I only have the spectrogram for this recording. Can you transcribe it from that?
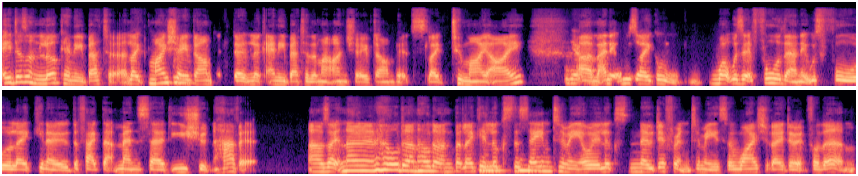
It doesn't look any better. Like my mm. shaved mm. armpits don't look any better than my unshaved armpits. Like to my eye. Yeah. Um, and it was like, what was it for then? It was for like you know the fact that men said you shouldn't have it. I was like, no, no, no, hold on, hold on. But like, it looks the mm-hmm. same to me, or it looks no different to me. So why should I do it for them?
